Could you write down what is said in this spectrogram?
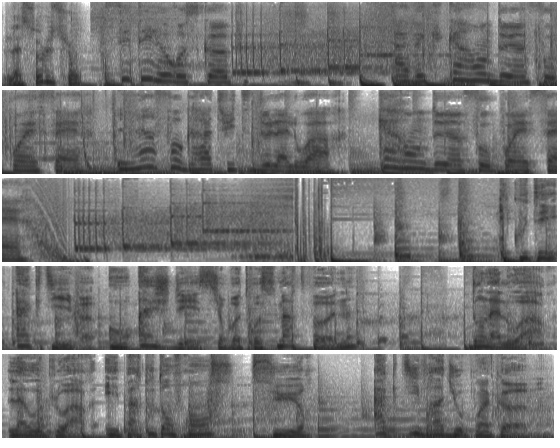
la solution. C'était l'horoscope. Avec 42info.fr, l'info gratuite de la Loire. 42info.fr. Écoutez Active en HD sur votre smartphone, dans la Loire, la Haute-Loire et partout en France, sur activeradio.com.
